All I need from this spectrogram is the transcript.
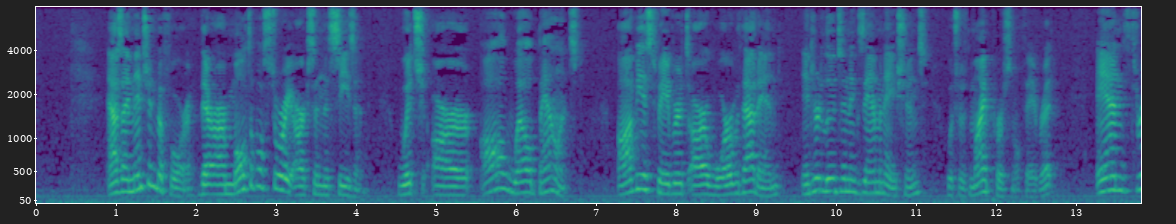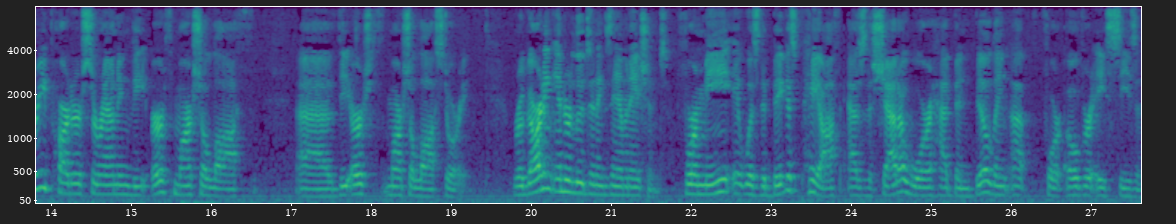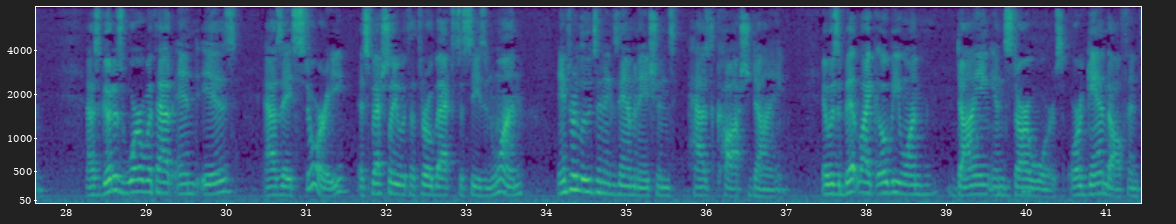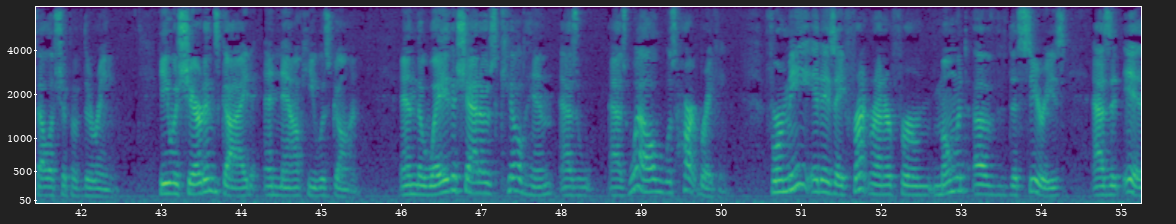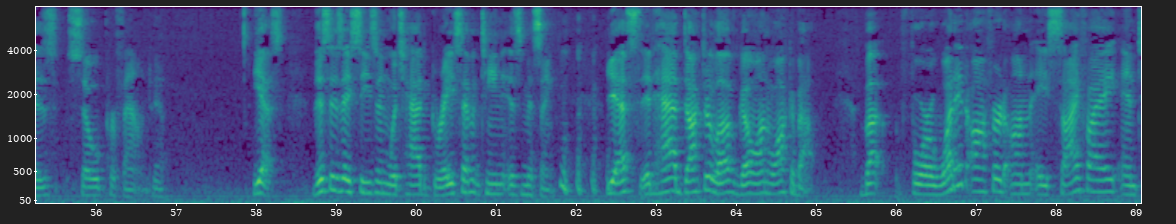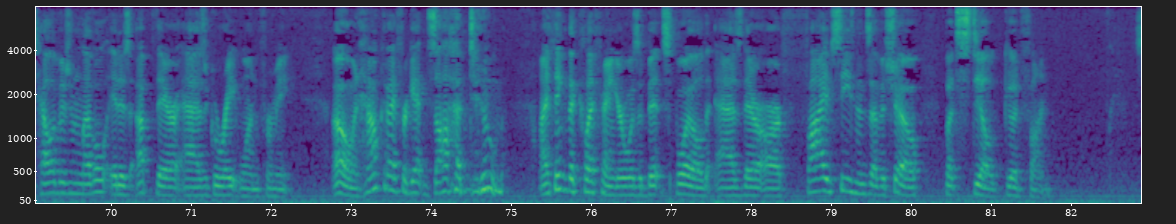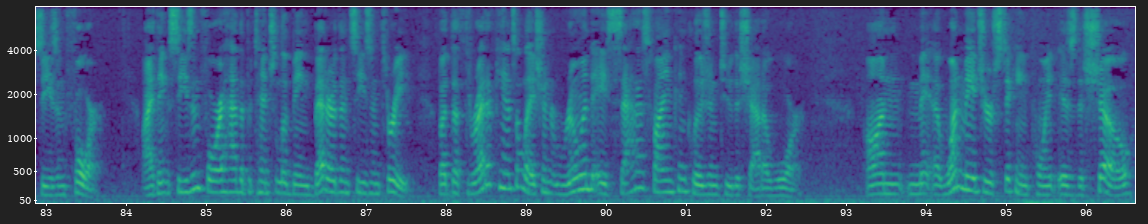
As I mentioned before, there are multiple story arcs in this season, which are all well balanced. Obvious favorites are War Without End, Interludes and Examinations, which was my personal favorite, and three-parter surrounding the Earth Martial Law, uh, the Earth Martial Law story. Regarding interludes and examinations, for me it was the biggest payoff as the Shadow War had been building up for over a season. As good as War Without End is as a story, especially with the throwbacks to season 1, Interludes and Examinations has Kosh dying. It was a bit like Obi-Wan dying in Star Wars, or Gandalf in Fellowship of the Ring. He was Sheridan's guide, and now he was gone. And the way the shadows killed him as as well was heartbreaking. For me, it is a frontrunner for moment of the series, as it is so profound. Yeah. Yes, this is a season which had Gray 17 is missing. yes, it had Dr. Love go on walkabout. But for what it offered on a sci fi and television level, it is up there as great one for me. Oh, and how could I forget Zaha Doom? I think the cliffhanger was a bit spoiled as there are five seasons of a show, but still good fun. Season 4. I think Season 4 had the potential of being better than Season 3, but the threat of cancellation ruined a satisfying conclusion to the Shadow War. On ma- uh, one major sticking point is the show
